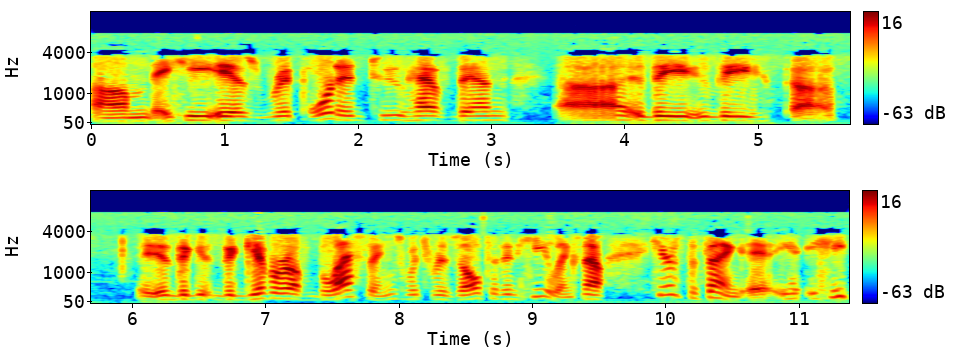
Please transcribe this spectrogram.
um, he is reported to have been uh, the the uh, the the giver of blessings, which resulted in healings. Now, here's the thing: he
